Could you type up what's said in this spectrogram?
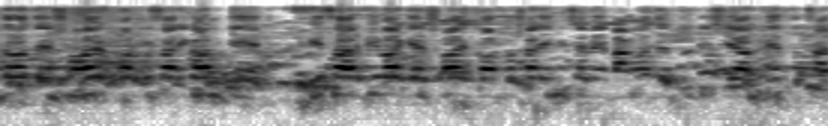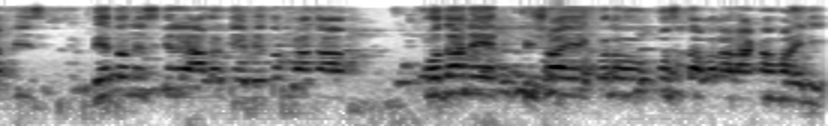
আদালতের সহায়ক কর্মচারীগণকে বিচার বিভাগের সহায়ক কর্মচারী হিসেবে বাংলাদেশ জুডিশিয়াল বেতন সার্ভিস বেতন স্কেলের আলোকে বেতন ভাতা প্রদানের বিষয়ে কোনো প্রস্তাবনা রাখা হয়নি।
